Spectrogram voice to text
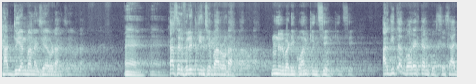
খাট দুইয়ান বানাইছে ওটা হ্যাঁ কাছের ফ্লেট কিনছে বারোটা। নুনের বাড়ি কোয়ান কিনছে। আর গীতা ঘর এক কান করছে সাইড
